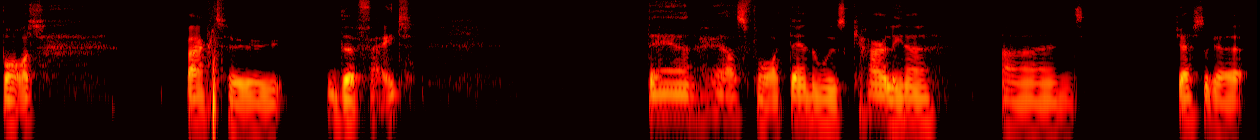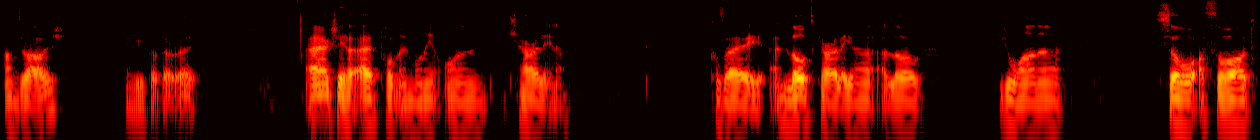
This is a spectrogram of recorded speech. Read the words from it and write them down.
but back to the fight. Then who else fought? Then there was Karolina and Jessica Andrade. I think I got that right. I actually I put my money on Karolina because I I loved Karolina. I love Joanna. So I thought,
